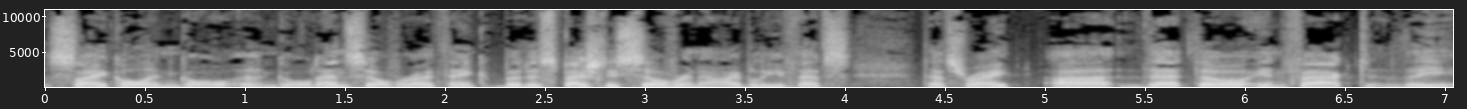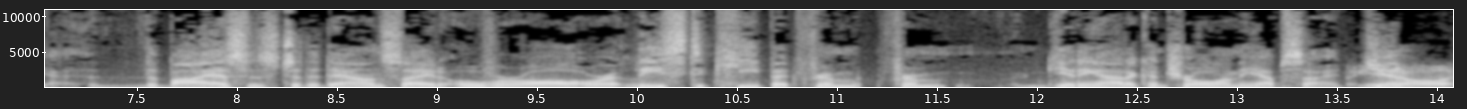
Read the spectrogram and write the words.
cycle in gold, in gold and silver, I think, but especially silver now. I believe that's that's right. Uh, that though, in fact, the the bias is to the downside overall, or at least to keep it from from getting out of control on the upside. Jim? You know,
